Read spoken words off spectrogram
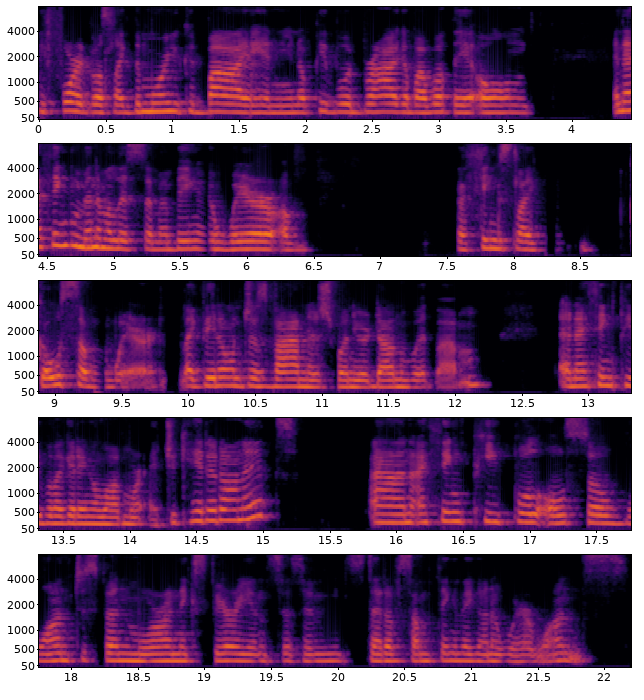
before it was like the more you could buy, and, you know, people would brag about what they owned. And I think minimalism and being aware of the things like go somewhere, like they don't just vanish when you're done with them. And I think people are getting a lot more educated on it and I think people also want to spend more on experiences instead of something they're going to wear once.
